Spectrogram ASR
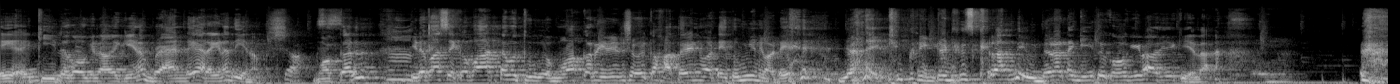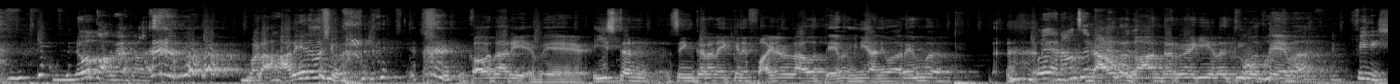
ඒ කීත කෝකිලාව කියන බ්‍රන්්ඩය අරගෙන තියෙනවා. මොක්කර ඉට පස් එක පාටම තු මොක්කර එක? හතරනි වටේ තුන්ගෙන වටේ. යන ඉන්ටඩියස් කරන්නේ උඩරට ගීත කෝකිලාවිය කියලා. No comment on that. මට හරිනම ශව කවධරී ඊස්ටන් සිංකරන එක්කන ෆයිනල් අවත් ඒම මිනි අනිවාරයෙන්ම ඔය නවක ගාන්දර්වය කියල කිවොත්තේම finish.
